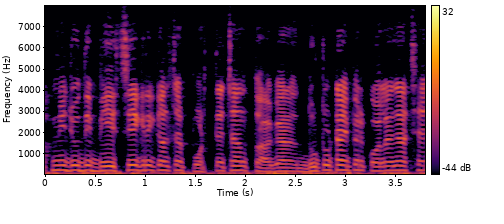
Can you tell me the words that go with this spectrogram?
আপনি যদি বিএসসি এগ্রিকালচার পড়তে চান, তো আগার দুটো টাইপের কলেজ আছে।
